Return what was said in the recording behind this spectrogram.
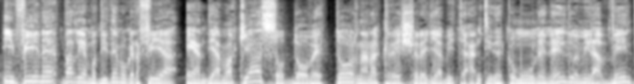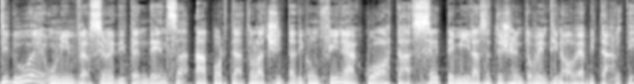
Infine parliamo di demografia e andiamo a Chiasso dove tornano a crescere gli abitanti del comune. Nel 2022 un'inversione di tendenza ha portato la città di confine a quota 7.729 abitanti,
